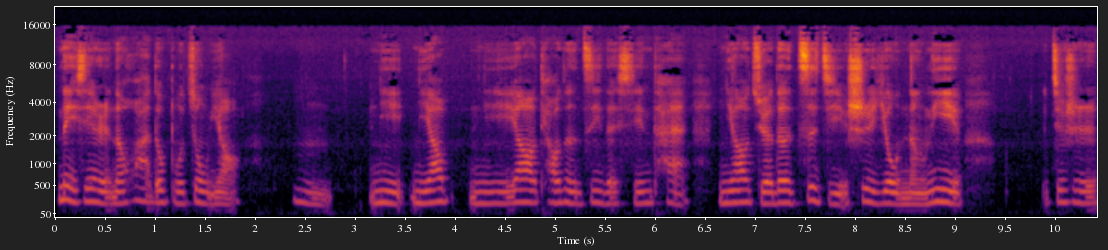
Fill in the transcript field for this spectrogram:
那些人的话都不重要，嗯，你你要你要调整自己的心态，你要觉得自己是有能力，就是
